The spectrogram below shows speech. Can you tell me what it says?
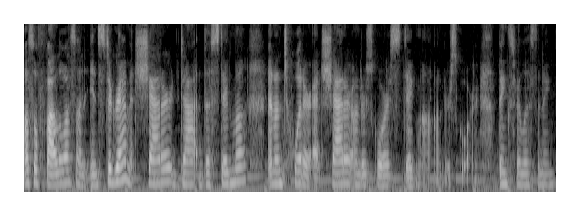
Also, follow us on Instagram at shatter.thestigma and on Twitter at shatter underscore stigma underscore. Thanks for listening.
